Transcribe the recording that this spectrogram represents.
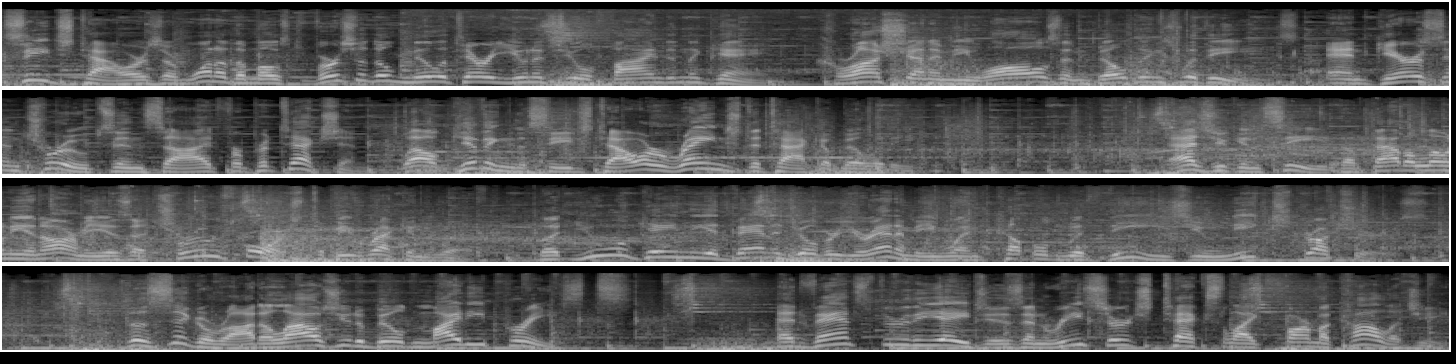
Siege towers are one of the most versatile military units you'll find in the game. Crush enemy walls and buildings with ease, and garrison troops inside for protection, while giving the siege tower ranged attack ability. As you can see, the Babylonian army is a true force to be reckoned with, but you will gain the advantage over your enemy when coupled with these unique structures. The Ziggurat allows you to build mighty priests. Advance through the ages and research texts like pharmacology,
